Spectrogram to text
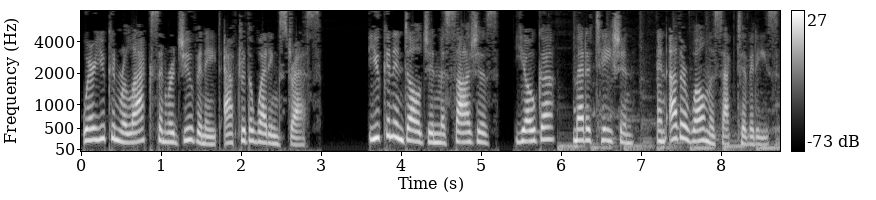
where you can relax and rejuvenate after the wedding stress. You can indulge in massages, yoga, meditation, and other wellness activities.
